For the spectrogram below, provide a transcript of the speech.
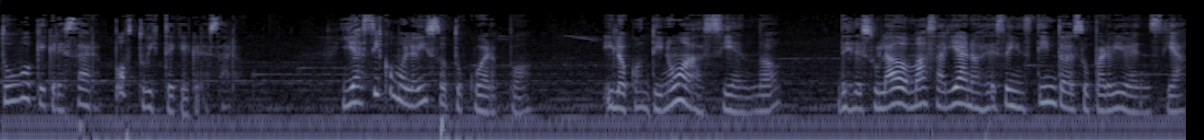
Tuvo que crecer, vos tuviste que crecer. Y así como lo hizo tu cuerpo, y lo continúa haciendo, desde su lado más ariano, desde ese instinto de supervivencia,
